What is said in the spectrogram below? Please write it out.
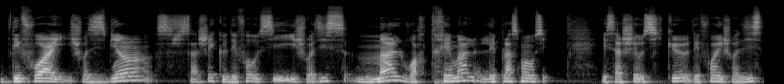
des fois, ils choisissent bien. Sachez que des fois aussi, ils choisissent mal, voire très mal, les placements aussi. Et sachez aussi que des fois, ils choisissent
